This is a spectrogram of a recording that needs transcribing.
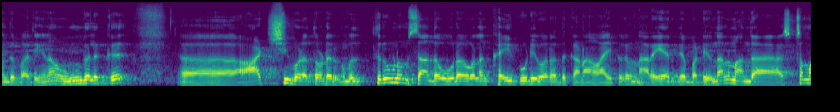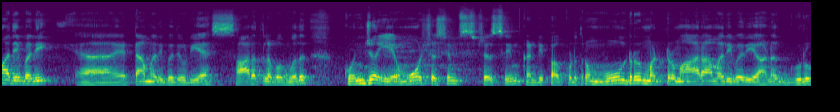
வந்து பார்த்திங்கன்னா உங்களுக்கு ஆட்சி பலத்தோடு இருக்கும்போது திருமணம் சார்ந்த உறவுகளும் கைகூடி வர்றதுக்கான வாய்ப்புகள் நிறைய இருக்குது பட் இருந்தாலும் அந்த அஷ்டமாதிபதி எட்டாம் அதிபதியுடைய சாரத்தில் போகும்போது கொஞ்சம் எமோஷன்ஸையும் ஸ்ட்ரெஸ்ஸையும் கண்டிப்பாக கொடுத்துரும். மூன்று மற்றும் ஆறாம் அதிபதியான குரு.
